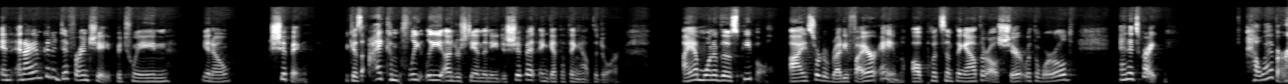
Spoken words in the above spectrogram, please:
and, and I am going to differentiate between, you know, shipping because I completely understand the need to ship it and get the thing out the door. I am one of those people. I sort of ready, fire, aim. I'll put something out there, I'll share it with the world, and it's great. However,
